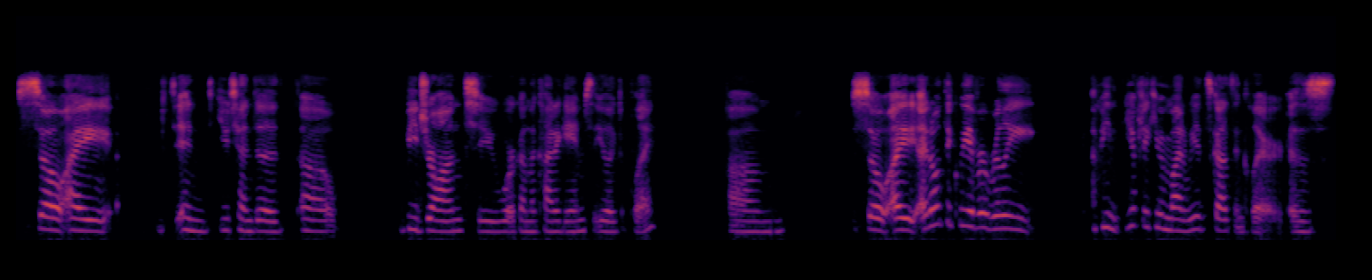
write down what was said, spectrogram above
so I and you tend to uh, be drawn to work on the kind of games that you like to play. Um, so I, I don't think we ever really I mean, you have to keep in mind we had Scott Sinclair as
